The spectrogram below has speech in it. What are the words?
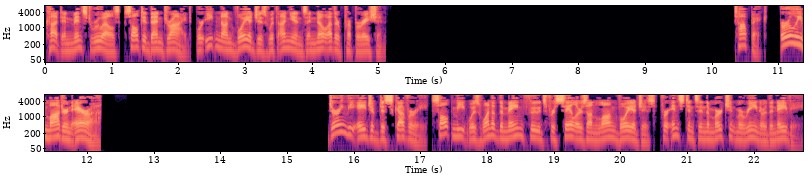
cut and minced ruelles, salted then dried, were eaten on voyages with onions and no other preparation. Early modern era During the Age of Discovery, salt meat was one of the main foods for sailors on long voyages, for instance in the merchant marine or the navy.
